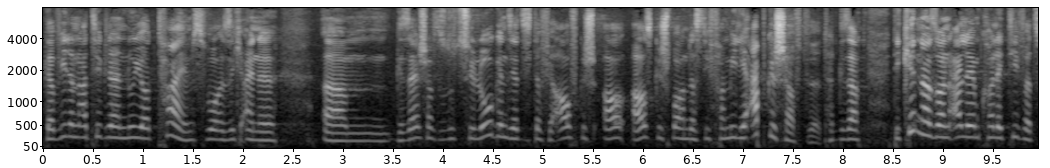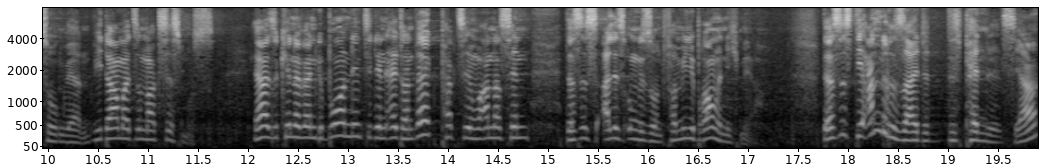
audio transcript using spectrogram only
gab wieder einen Artikel in der New York Times, wo sich eine ähm, Gesellschaftssoziologin, sie hat sich dafür ausgesprochen, dass die Familie abgeschafft wird. Hat gesagt, die Kinder sollen alle im Kollektiv erzogen werden, wie damals im Marxismus. Ja, also Kinder werden geboren, nimmt sie den Eltern weg, packt sie irgendwo anders hin. Das ist alles ungesund. Familie brauchen wir nicht mehr. Das ist die andere Seite des Pendels, ja.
